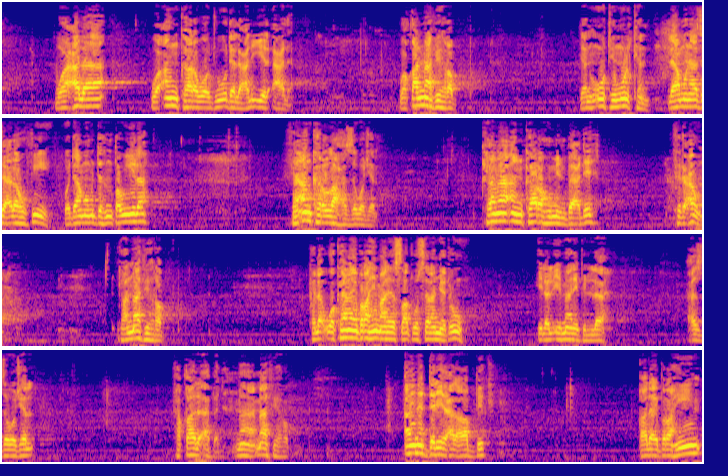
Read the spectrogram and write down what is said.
وعلى وأنكر وجود العلي الأعلى. وقال ما فيه رب؟ لأنه أوتي ملكا لا منازع له فيه ودام مدة طويلة. فأنكر الله عز وجل كما أنكره من بعده فرعون. قال ما فيه رب؟ فلا وكان إبراهيم عليه الصلاة والسلام يدعوه إلى الإيمان بالله عز وجل فقال أبدا ما ما في رب. أين الدليل على ربك؟ قال إبراهيم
